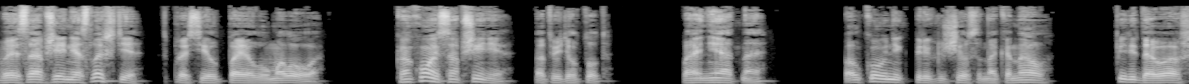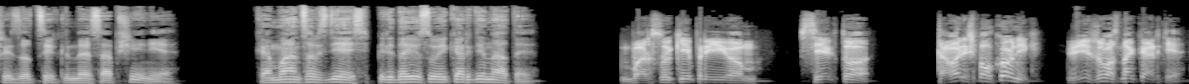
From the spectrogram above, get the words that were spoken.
«Вы сообщение слышите?» — спросил Павел у Малова. «Какое сообщение?» — ответил тот. «Понятно». Полковник переключился на канал, передававший зацикленное сообщение. Команцев здесь, передаю свои координаты. Барсуки, прием! Все, кто... Товарищ полковник, вижу вас на карте.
